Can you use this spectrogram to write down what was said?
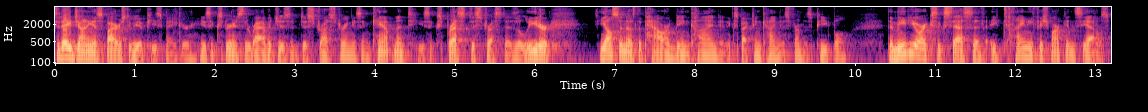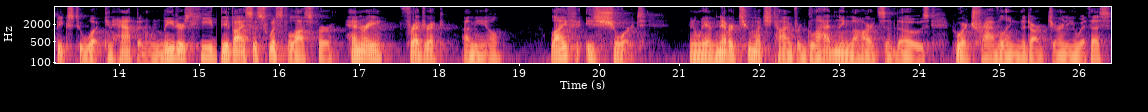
Today, Johnny aspires to be a peacemaker. He's experienced the ravages of distrust during his encampment. He's expressed distrust as a leader. He also knows the power of being kind and expecting kindness from his people. The meteoric success of a tiny fish market in Seattle speaks to what can happen when leaders heed the advice of Swiss philosopher Henry Frederick Amiel. Life is short, and we have never too much time for gladdening the hearts of those who are traveling the dark journey with us.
